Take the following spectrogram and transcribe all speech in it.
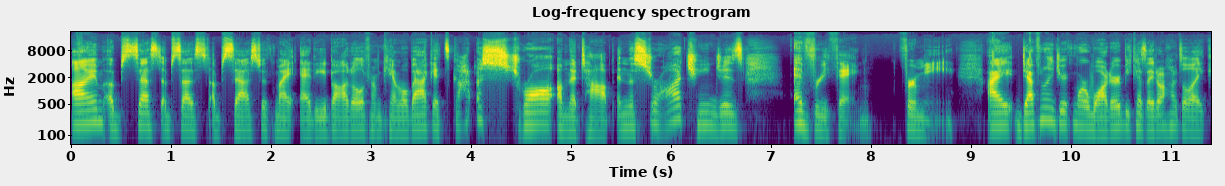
I'm obsessed, obsessed, obsessed with my Eddy bottle from CamelBak. It's got a straw on the top, and the straw changes everything for me. I definitely drink more water because I don't have to like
